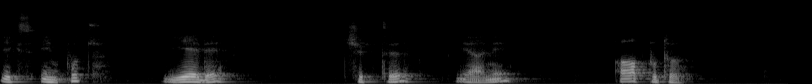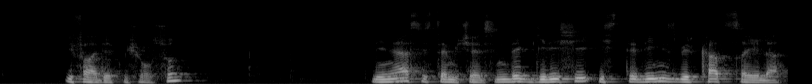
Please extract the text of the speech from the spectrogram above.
x input, y de çıktı yani output'u ifade etmiş olsun. Lineer sistem içerisinde girişi istediğiniz bir katsayıyla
